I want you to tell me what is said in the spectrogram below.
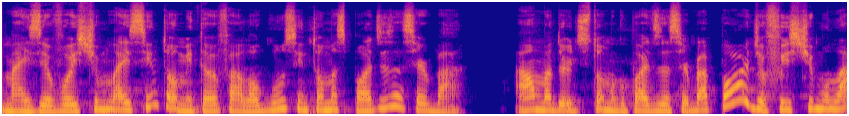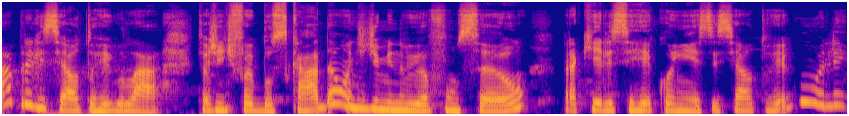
Mas eu vou estimular esse sintoma. Então eu falo, alguns sintomas podem exacerbar. Ah, uma dor de estômago pode exacerbar? Pode, eu fui estimular para ele se autorregular. Então a gente foi buscar da onde diminuiu a função para que ele se reconheça e se autorregule.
